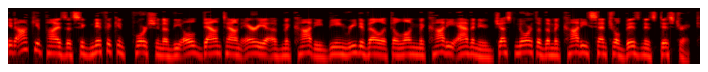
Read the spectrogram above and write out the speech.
It occupies a significant portion of the old downtown area of Makati being redeveloped along Makati Avenue just north of the Makati Central Business District.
